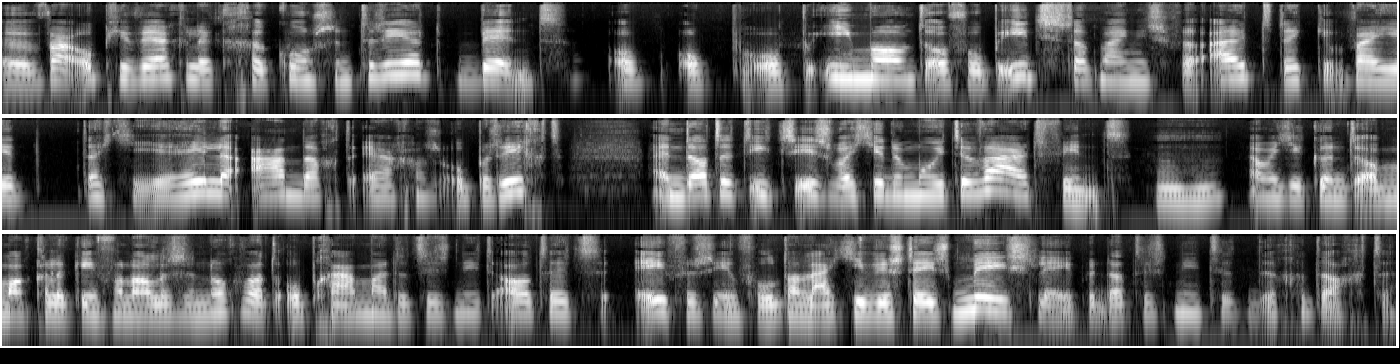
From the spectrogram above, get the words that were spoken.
uh, waarop je werkelijk geconcentreerd bent. Op, op, op iemand of op iets, dat maakt niet zoveel uit. Dat je, waar je dat je je hele aandacht ergens op richt... en dat het iets is wat je de moeite waard vindt. Mm ja, want je kunt er makkelijk in van alles en nog wat opgaan... maar dat is niet altijd even zinvol. Dan laat je je weer steeds meeslepen. Dat is niet de, gedachte.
